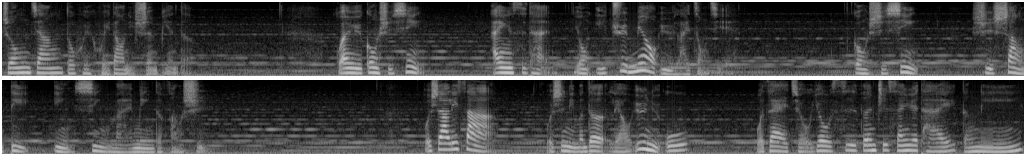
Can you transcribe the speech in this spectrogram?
终将都会回到你身边的。关于共识性，爱因斯坦用一句妙语来总结：共识性是上帝隐姓埋名的方式。我是阿丽萨，我是你们的疗愈女巫，我在九又四分之三月台等你。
